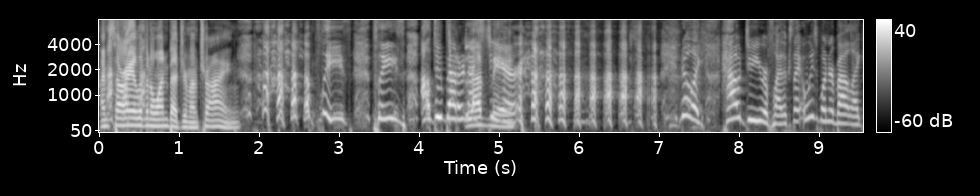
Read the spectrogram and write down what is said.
I'm sorry, I live in a one bedroom. I'm trying." please, please, I'll do better Love next me. year. no, like, how do you reply? Because I always wonder about like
